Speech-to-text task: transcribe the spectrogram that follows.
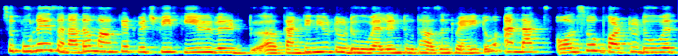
So Pune is another market which we feel will uh, continue to do well in 2022, and that's also got to do with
